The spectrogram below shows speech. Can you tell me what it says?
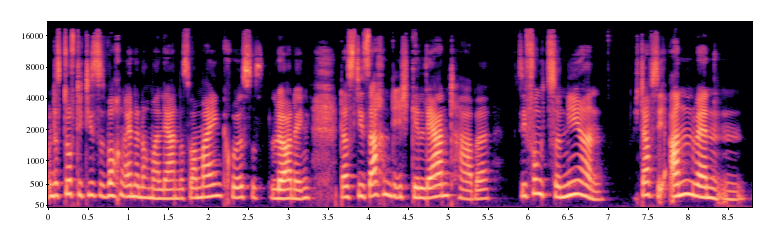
Und das durfte ich dieses Wochenende nochmal lernen. Das war mein größtes Learning, dass die Sachen, die ich gelernt habe, sie funktionieren. Ich darf sie anwenden.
